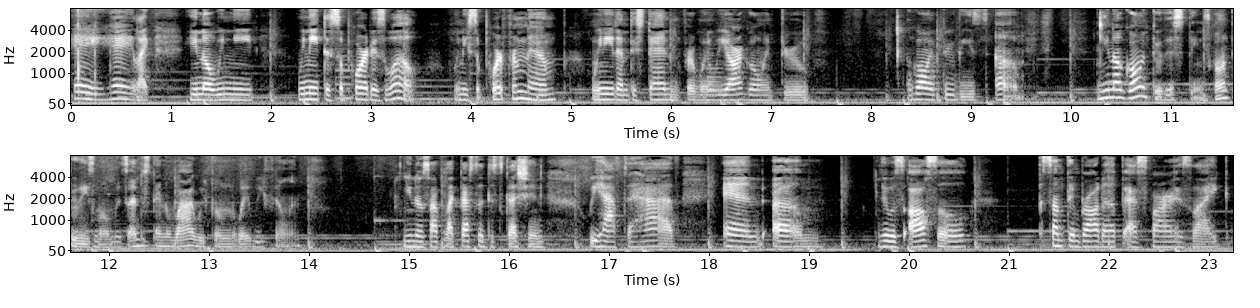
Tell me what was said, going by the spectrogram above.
hey hey. Like you know we need we need the support as well. We need support from them we need understanding for when we are going through going through these um you know, going through these things, going through these moments, understanding why we're feeling the way we're feeling. You know, so I feel like that's a discussion we have to have. And um, it was also something brought up as far as like,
